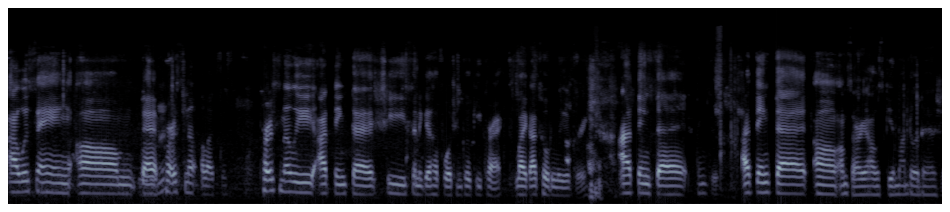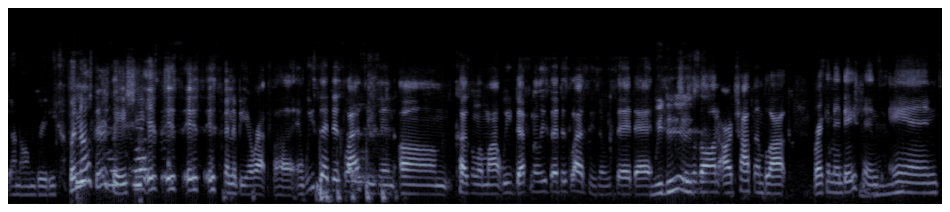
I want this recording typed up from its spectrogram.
I was saying um that personal Alexis personally, I think that she's gonna get her fortune cookie cracked. Like I totally agree. Oh. I think that thank you. I think that um I'm sorry, I was getting my DoorDash. Y'all know I'm greedy. But no, seriously, she is it's it's it's gonna be a wrap for her. And we said this last season, um, cousin Lamont, we definitely said this last season. We said that we did she was on our chopping block recommendations mm-hmm. and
